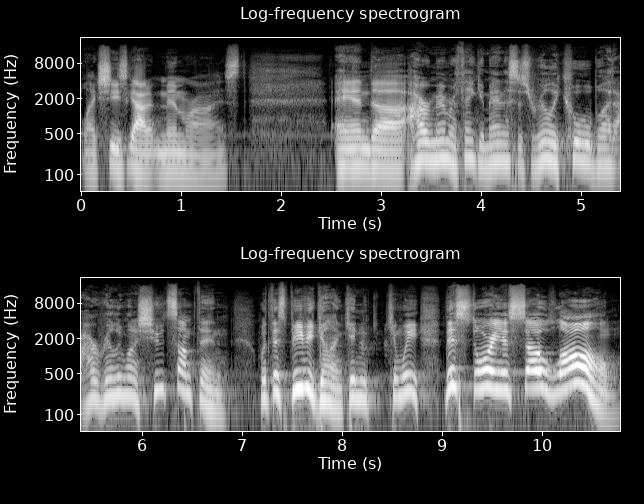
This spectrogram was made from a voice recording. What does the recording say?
like she's got it memorized. And uh, I remember thinking, man, this is really cool, but I really want to shoot something with this BB gun. Can, can we? This story is so long.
